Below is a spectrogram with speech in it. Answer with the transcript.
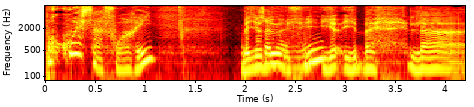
Pourquoi ça a foiré? Mais il y a Selon deux. vous? il y a- il y a- ben, la,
